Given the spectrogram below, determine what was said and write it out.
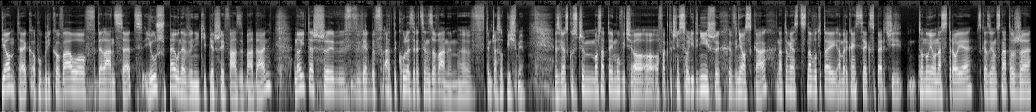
piątek opublikowało w The Lancet już pełne wyniki pierwszej fazy badań, no i też y, jakby w artykule zrecenzowanym y, w tym czasopiśmie. W związku z czym można tutaj mówić o, o, o faktycznie solidniejszych wnioskach, natomiast znowu tutaj amerykańscy eksperci tonują nastroje, wskazując na to, że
